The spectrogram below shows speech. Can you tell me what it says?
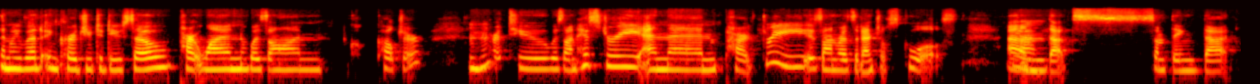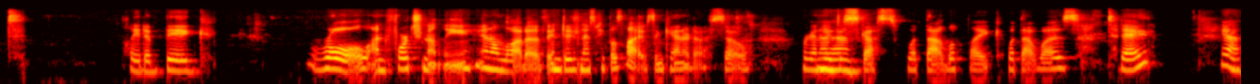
then we would encourage you to do so. Part one was on c- culture, Mhm. part two was on history, and then part three is on residential schools. Um, That's something that played a big role, unfortunately, in a lot of Indigenous people's lives in Canada. So we're going to Yeah. discuss what that looked like, what that was today. Yeah.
